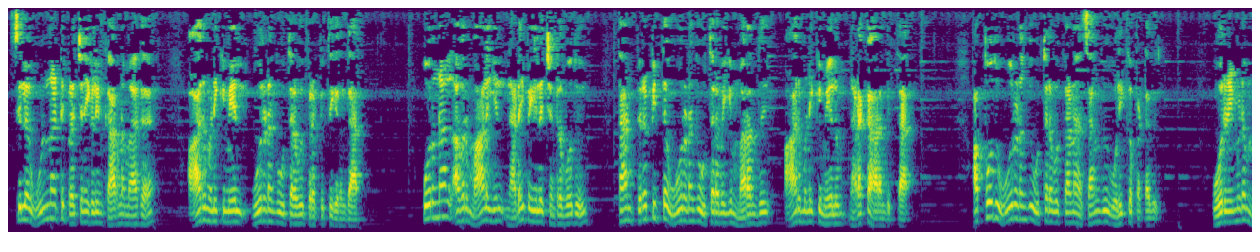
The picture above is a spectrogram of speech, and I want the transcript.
சில உள்நாட்டு பிரச்சனைகளின் காரணமாக ஆறு மணிக்கு மேல் ஊரடங்கு உத்தரவு பிறப்பித்து இருந்தார். ஒரு நாள் அவர் மாலையில் நடைபெயில சென்றபோது தான் பிறப்பித்த ஊரடங்கு உத்தரவையும் மறந்து ஆறு மணிக்கு மேலும் நடக்க ஆரம்பித்தார். அப்போது ஊரடங்கு உத்தரவுக்கான சங்கு ஒழிக்கப்பட்டது. ஒரு நிமிடம்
